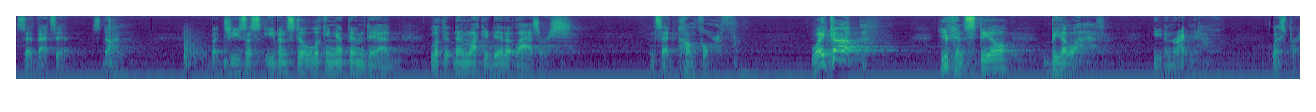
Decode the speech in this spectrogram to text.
said, That's it, it's done. But Jesus, even still looking at them dead, looked at them like he did at Lazarus and said, Come forth. Wake up. You can still be alive, even right now. Let's pray.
